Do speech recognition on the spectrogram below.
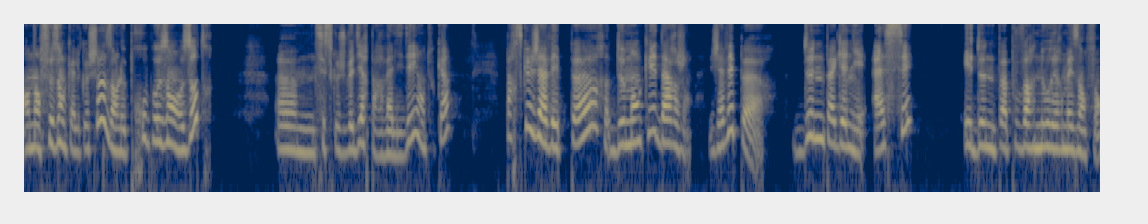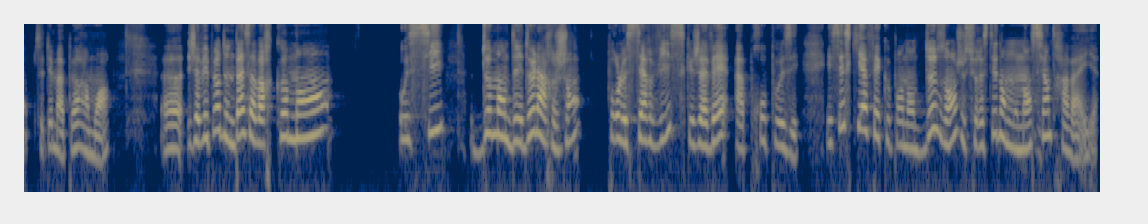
en, faisant quelque chose, en le proposant aux autres. Euh, c'est ce que je veux dire par valider en tout cas, parce que j'avais peur de manquer d'argent. J'avais peur de ne pas gagner assez et de ne pas pouvoir nourrir mes enfants. C'était ma peur à moi. Euh, j'avais peur de ne pas savoir comment aussi demander de l'argent pour le service que j'avais à proposer. Et c'est ce qui a fait que pendant deux ans, je suis restée dans mon ancien travail.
